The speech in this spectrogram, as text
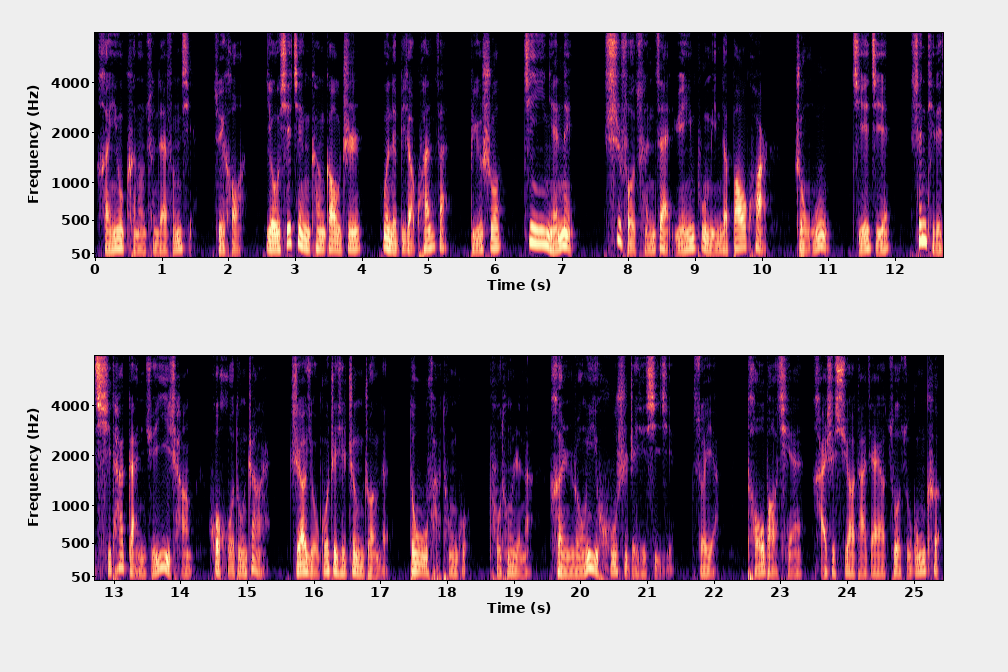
很有可能存在风险。最后啊。有些健康告知问的比较宽泛，比如说近一年内是否存在原因不明的包块、肿物、结节、身体的其他感觉异常或活动障碍，只要有过这些症状的，都无法通过。普通人呢，很容易忽视这些细节，所以啊，投保前还是需要大家要做足功课，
